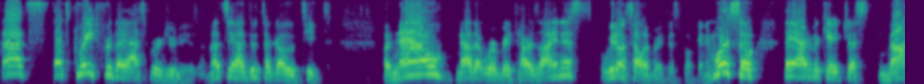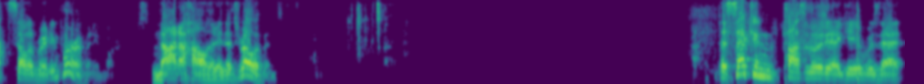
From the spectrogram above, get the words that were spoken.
that's that's great for diaspora Judaism. That's the Aduta Galutit. But now, now that we're Beitar Zionists, we don't celebrate this book anymore. So they advocate just not celebrating Purim anymore. It's not a holiday that's relevant. The second possibility I gave was that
